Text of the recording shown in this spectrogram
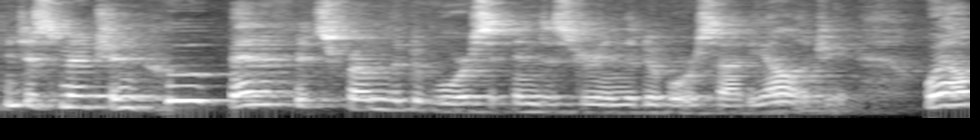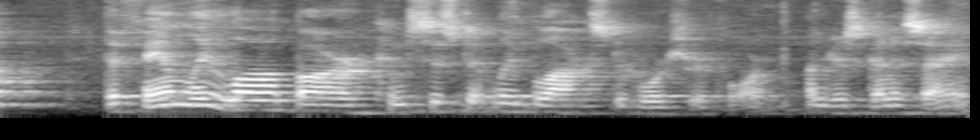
and just mention who benefits from the divorce industry and the divorce ideology. Well, the family law bar consistently blocks divorce reform, I'm just going to say.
